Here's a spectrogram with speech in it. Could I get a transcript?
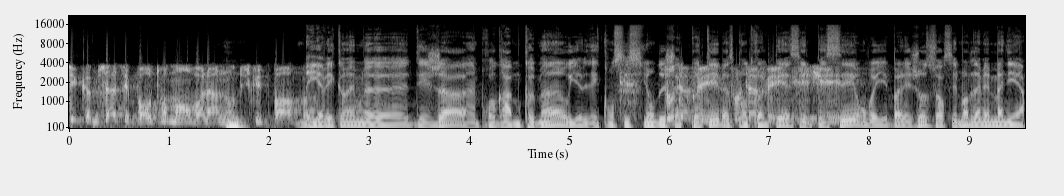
c'est comme ça, c'est pas autrement, voilà, on n'en discute pas. quoi. Mais il y avait quand même euh, déjà un programme commun où il y avait des concessions de Tout chaque fait, côté parce qu'entre le. PS et le PC, on voyait pas les choses forcément de la même manière.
